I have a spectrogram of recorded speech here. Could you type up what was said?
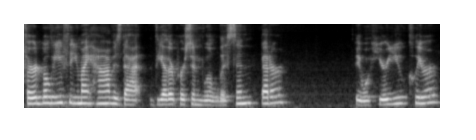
Third belief that you might have is that the other person will listen better, they will hear you clearer.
